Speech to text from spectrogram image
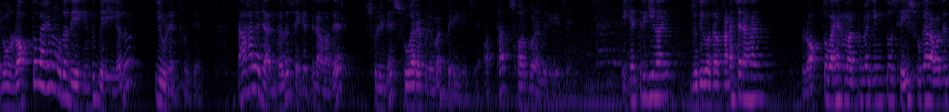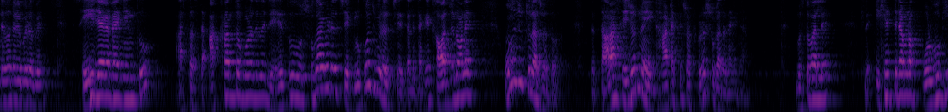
এবং রক্তবাহের মধ্যে দিয়ে কিন্তু বেরিয়ে গেল ইউরিনের থ্রুতে তাহলে জানতে হবে সেক্ষেত্রে আমাদের শরীরে সুগারের পরিমাণ বেড়ে গেছে, অর্থাৎ শর্করা বেড়ে গেছে। এক্ষেত্রে কি হয়? যদি কোথাও কাটাছেড়া হয় রক্তবাহের মাধ্যমে কিন্তু সেই সুগার আমাদের দেহ থেকে বেরোবে। সেই জায়গাটায় কিন্তু আস্তে আস্তে আক্রান্ত করে দেবে, যেহেতু সুগার বেরোচ্ছে গ্লুকোজ বেরোচ্ছে, তাহলে তাকে খাওয়ার জন্য অনেক অনুজীব চলে আসবে তো। তারা সেই জন্যই ঘাটাকে চট করে শুকাতে দেয় না। বুঝতে পারলে? তাহলে এক্ষেত্রে আমরা করব কি?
